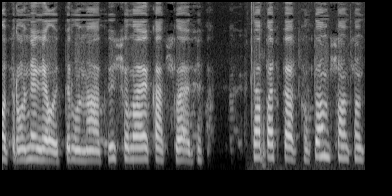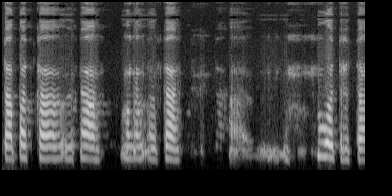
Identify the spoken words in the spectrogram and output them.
otro neļaujat runāt, visu laiku atslēdzat. Tāpat kā Tomsons un tāpat kā tā, tā, otra tā.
